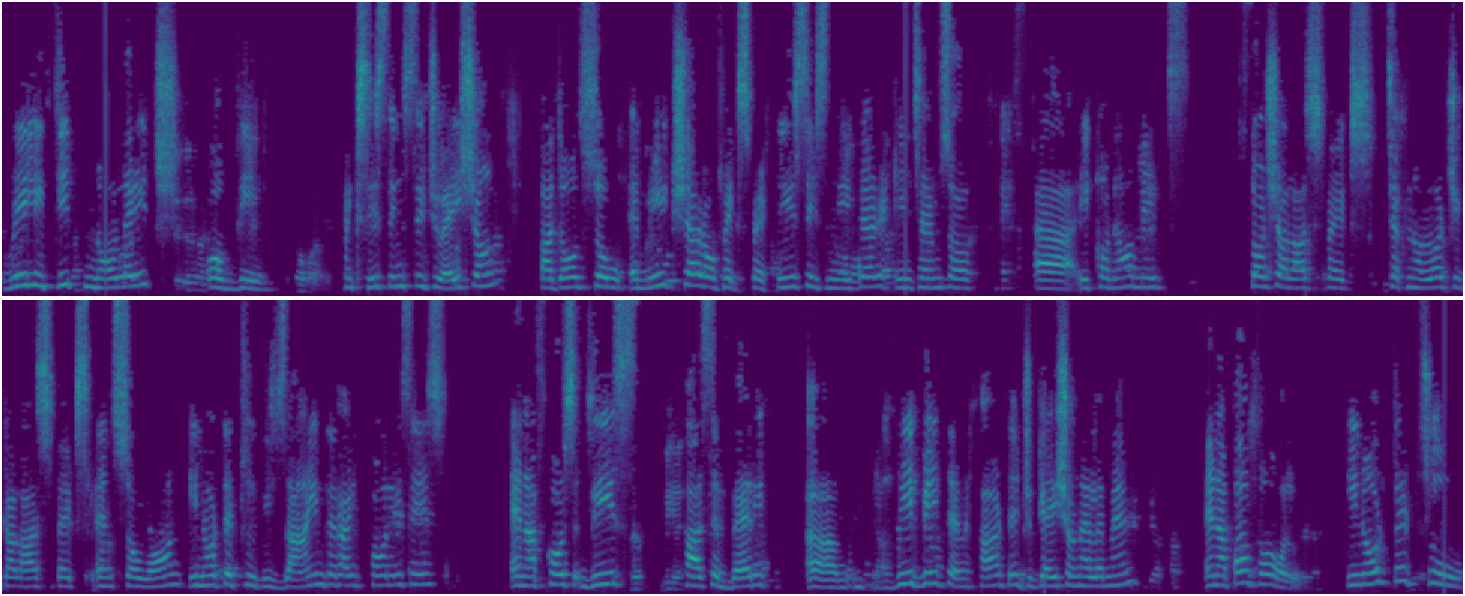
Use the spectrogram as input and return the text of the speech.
really deep knowledge of the existing situation, but also a mixture of expertise is needed in terms of uh, economics, social aspects, technological aspects, and so on, in order to design the right policies. And of course, this has a very um, vivid and hard education element. And above all, in order to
